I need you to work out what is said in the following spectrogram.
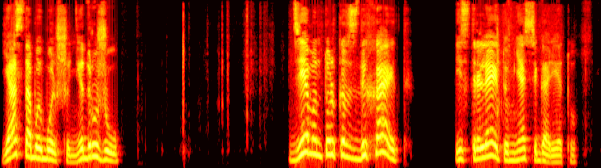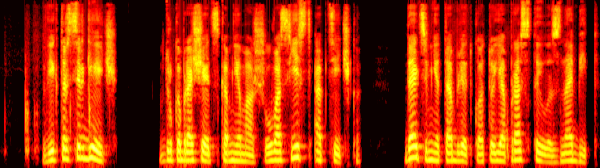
Я с тобой больше не дружу. Демон только вздыхает и стреляет у меня сигарету. — Виктор Сергеевич, Вдруг обращается ко мне Маша. «У вас есть аптечка? Дайте мне таблетку, а то я простыла, знобит».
